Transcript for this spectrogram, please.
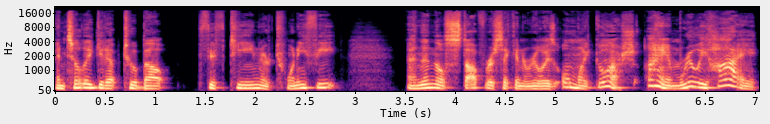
until they get up to about 15 or 20 feet and then they'll stop for a second and realize, oh my gosh, I am really high.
